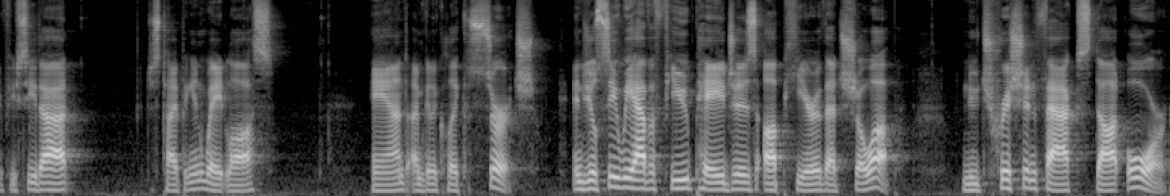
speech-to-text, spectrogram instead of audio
If you see that, just typing in weight loss. And I'm going to click search. And you'll see we have a few pages up here that show up nutritionfacts.org.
